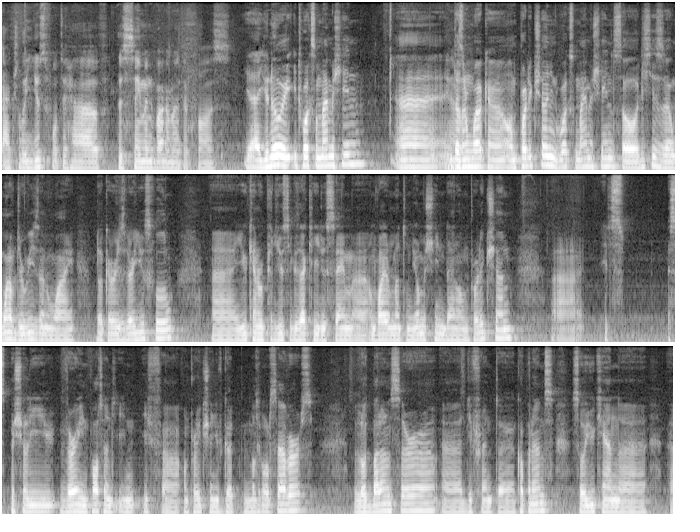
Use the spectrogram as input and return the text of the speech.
actually useful to have the same environment across? Yeah, you know, it works on my machine. Uh, yeah. It doesn't work uh, on production. It works on my machine. So this is uh, one of the reasons why Docker is very useful. Uh, you can reproduce exactly the same environment on your machine than on production. it's especially very important in if uh, on production you've got multiple servers, load balancer, uh, different uh, components, so you can uh, uh,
